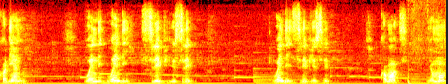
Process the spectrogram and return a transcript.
Kodiani. Wendy, Wendy, sleep, you sleep. wendy sleep you sleep comot your mom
